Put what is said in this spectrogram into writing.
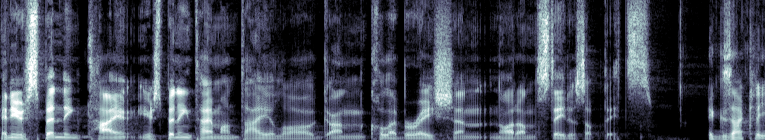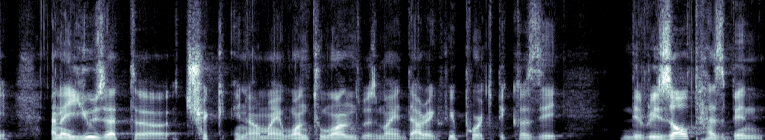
And you're spending time you're spending time on dialogue, on collaboration, not on status updates. Exactly, and I use that uh, trick in my one to ones with my direct reports because the the result has been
